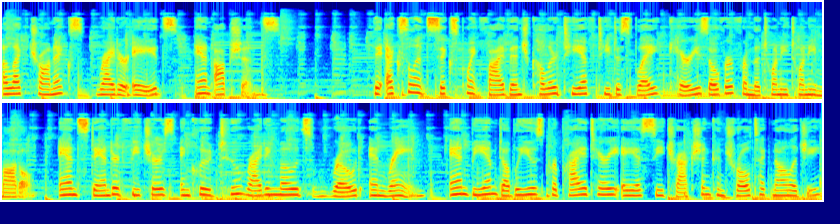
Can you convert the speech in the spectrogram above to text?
Electronics, rider aids, and options. The excellent 6.5-inch color TFT display carries over from the 2020 model, and standard features include two riding modes, road and rain, and BMW's proprietary ASC traction control technology,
